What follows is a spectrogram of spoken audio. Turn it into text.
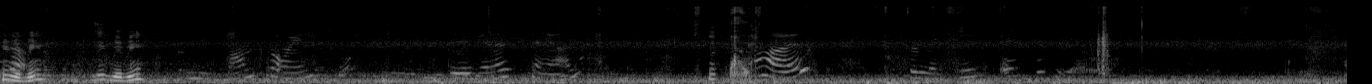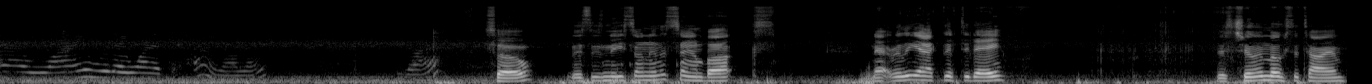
Hey, baby. Hey, baby. Mom's going to dig in the sand. because we're making a video. And why would I want to tell you all this? What? So, this is Nissan in the sandbox. Not really active today. Just chilling most of the time.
